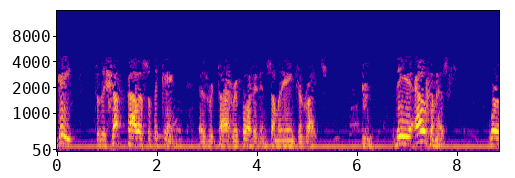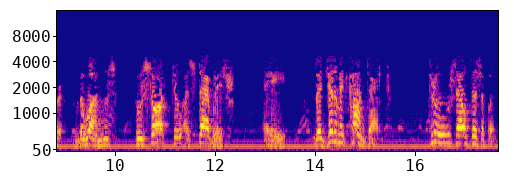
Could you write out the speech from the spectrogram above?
gate to the shut palace of the king, as reti- reported in some of the ancient rites. the alchemists were the ones who sought to establish a legitimate contact through self discipline.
